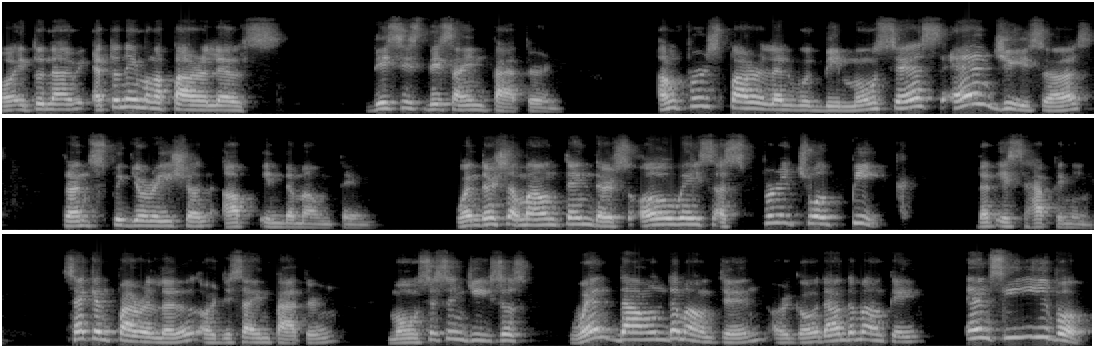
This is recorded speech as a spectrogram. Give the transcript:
O ito na, ito na yung mga parallels. This is design pattern. Ang first parallel would be Moses and Jesus transfiguration up in the mountain. When there's a mountain, there's always a spiritual peak that is happening. Second parallel or design pattern, Moses and Jesus went down the mountain or go down the mountain and see evil.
